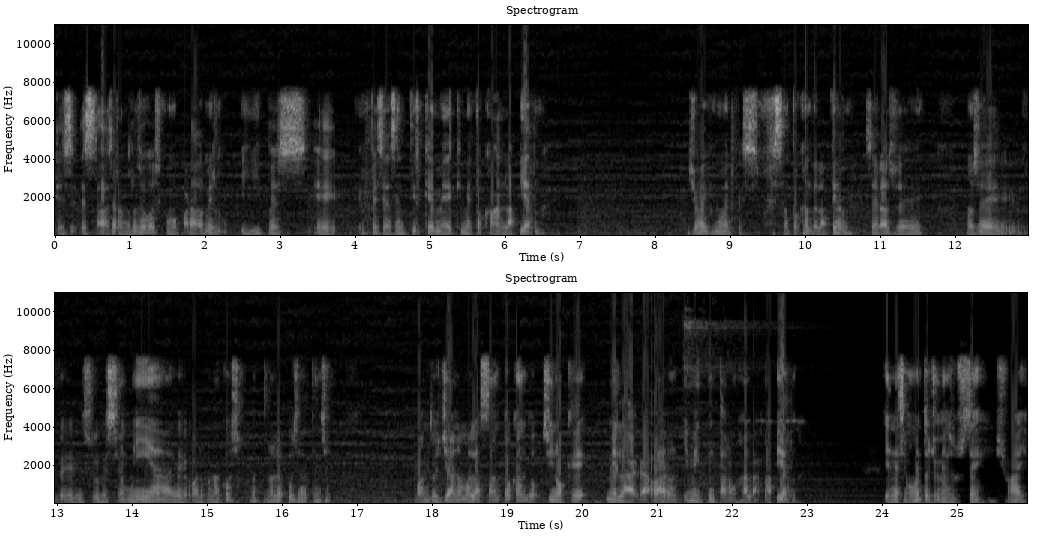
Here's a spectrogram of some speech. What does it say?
estaba cerrando los ojos como para dormirme. Y pues eh, empecé a sentir que me, que me tocaban la pierna. Yo, ay, madre, pues me están tocando la pierna. ¿Será no sé, eh, sugestión mía eh, o alguna cosa? no le puse atención. Cuando ya no me la estaban tocando, sino que me la agarraron y me intentaron jalar la pierna. En ese momento yo me asusté. Yo, ay,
